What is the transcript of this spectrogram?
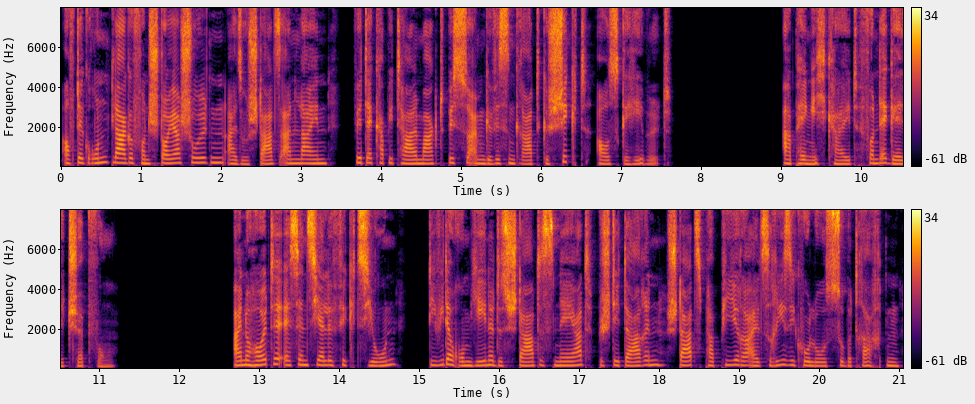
Auf der Grundlage von Steuerschulden, also Staatsanleihen, wird der Kapitalmarkt bis zu einem gewissen Grad geschickt ausgehebelt. Abhängigkeit von der Geldschöpfung. Eine heute essentielle Fiktion, die wiederum jene des Staates nähert, besteht darin, Staatspapiere als risikolos zu betrachten,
